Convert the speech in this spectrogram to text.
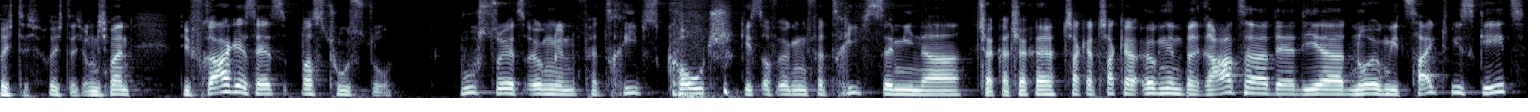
Richtig, richtig. Und ich meine, die Frage ist jetzt, was tust du? Buchst du jetzt irgendeinen Vertriebscoach, gehst auf irgendein Vertriebsseminar, Chaka Chaka, Chaka Chaka, irgendeinen Berater, der dir nur irgendwie zeigt, wie es geht?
